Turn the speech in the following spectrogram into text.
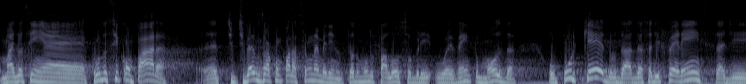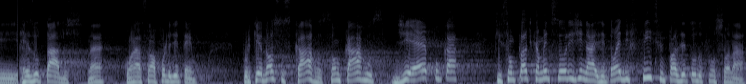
Mas assim, é, quando se compara, tivemos uma comparação, né, Merino? Todo mundo falou sobre o evento Mosda, o porquê do, da, dessa diferença de resultados, né, com relação à folha de tempo. Porque nossos carros são carros de época que são praticamente originais, então é difícil fazer tudo funcionar,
